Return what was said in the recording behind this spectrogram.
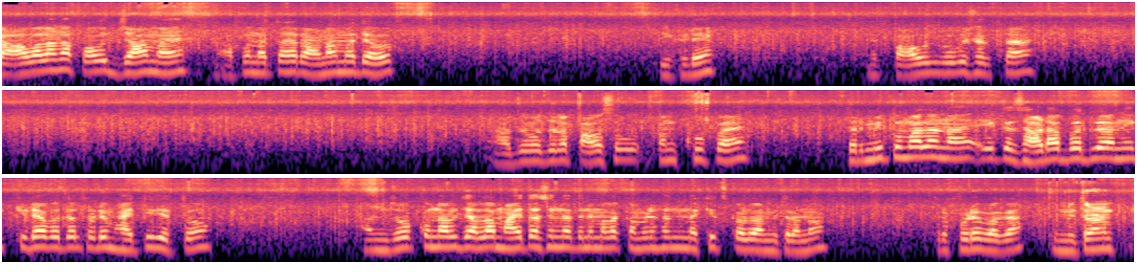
गावाला ना पाऊस जाम आहे. आपण आता रानामध्ये आहोत. इकडे. पाऊस बघू शकता. आजूबाजूला पाऊस पण खूप आहे. तर मी तुम्हाला ना एक झाडाबद्दल आणि किड्याबद्दल थोडी माहिती देतो. आणि जो कोणाला ज्याला माहीत असेल ना त्याने मला कमेंटमध्ये नक्कीच कळवा मित्रांनो. तर पुढे बघा. तर मित्रांनो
